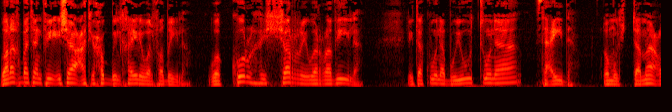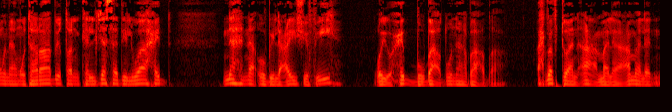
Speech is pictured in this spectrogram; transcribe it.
ورغبة في إشاعة حب الخير والفضيلة وكره الشر والرذيلة لتكون بيوتنا سعيدة ومجتمعنا مترابطا كالجسد الواحد نهنأ بالعيش فيه ويحب بعضنا بعضا. أحببت أن أعمل عملا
